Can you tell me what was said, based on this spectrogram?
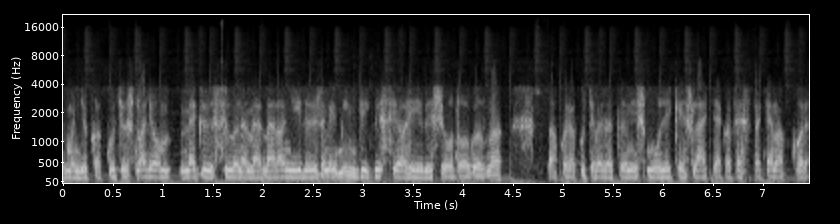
mondjuk a kutyus nagyon megőszülne, mert már annyi idős, de még mindig viszi a hév és jól dolgozna, akkor a kutyavezetőn is múlik, és látják a teszteken, akkor,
